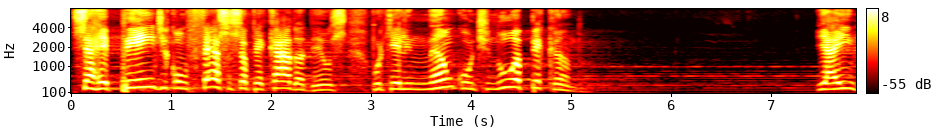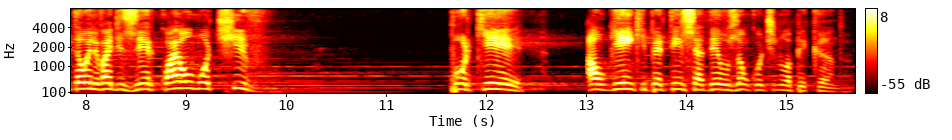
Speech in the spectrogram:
se arrepende e confessa o seu pecado a Deus, porque ele não continua pecando. E aí então ele vai dizer qual é o motivo, porque alguém que pertence a Deus não continua pecando.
